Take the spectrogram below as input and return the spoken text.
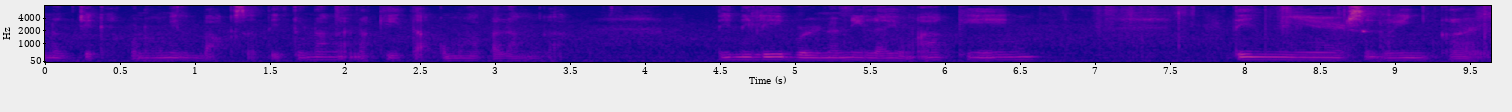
nag-check ako ng mailbox at ito na nga nakita ko mga palangga. Dineliver na nila yung aking 10 years green card.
